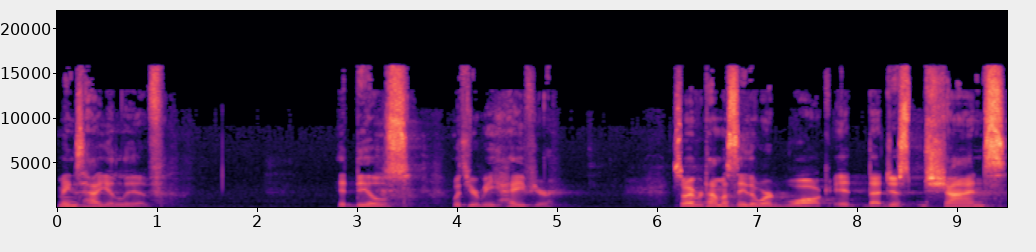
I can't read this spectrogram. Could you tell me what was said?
means how you live, it deals with your behavior. So every time I see the word walk, it, that just shines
